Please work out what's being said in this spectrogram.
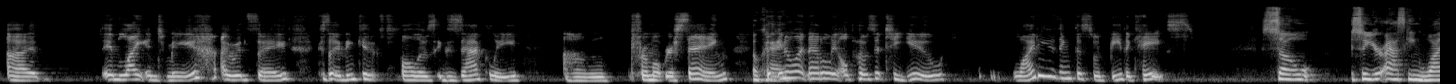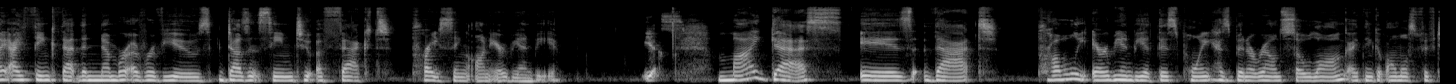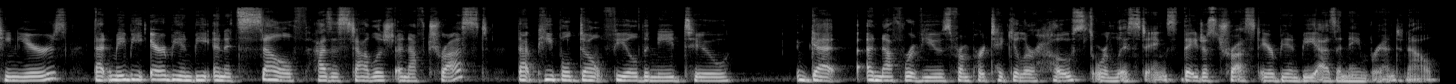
uh, enlightened me, I would say, because I think it follows exactly um, from what we're saying. Okay. But you know what, Natalie? I'll pose it to you. Why do you think this would be the case? So, so you're asking why I think that the number of reviews doesn't seem to affect pricing on Airbnb. Yes. My guess is that probably Airbnb at this point has been around so long, I think of almost 15 years, that maybe Airbnb in itself has established enough trust that people don't feel the need to get enough reviews from particular hosts or listings. They just trust Airbnb as a name brand now.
